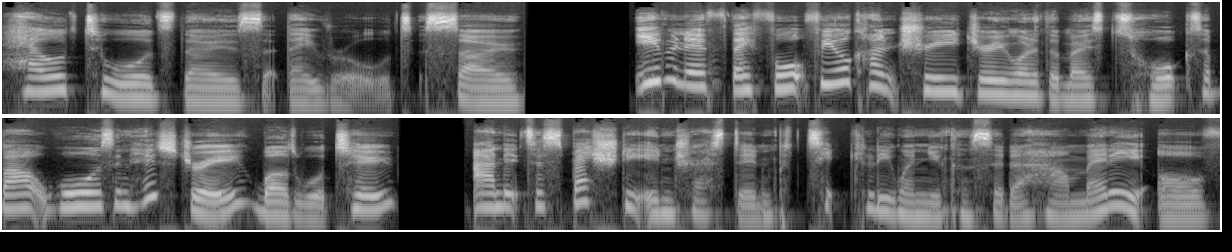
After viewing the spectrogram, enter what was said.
held towards those that they ruled. So, even if they fought for your country during one of the most talked about wars in history, World War II, and it's especially interesting, particularly when you consider how many of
